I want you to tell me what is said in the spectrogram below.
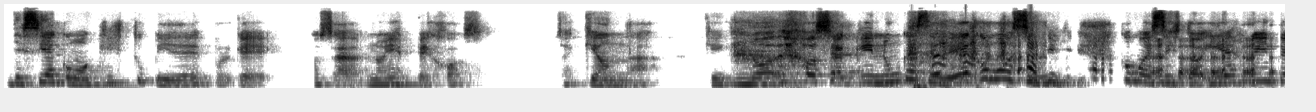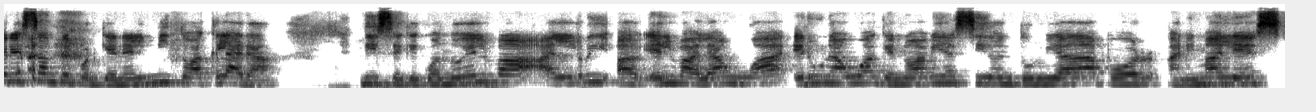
decía como, qué estupidez, porque, o sea, no hay espejos. O sea, ¿qué onda? Que no, o sea, que nunca se ve cómo, cómo es esto. Y es muy interesante porque en el mito aclara, dice que cuando él va, al él va al agua, era un agua que no había sido enturbiada por animales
